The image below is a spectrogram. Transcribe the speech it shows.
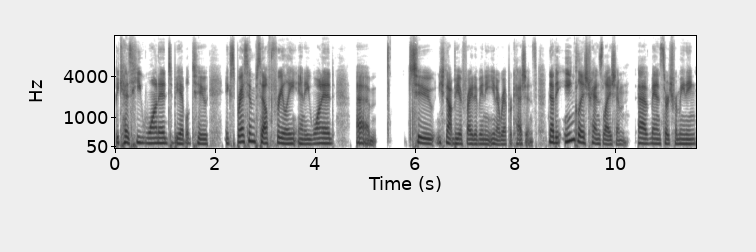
because he wanted to be able to express himself freely and he wanted um, to not be afraid of any you know repercussions. Now, the English translation of Man's Search for Meaning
